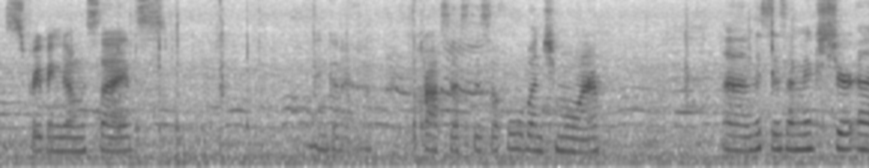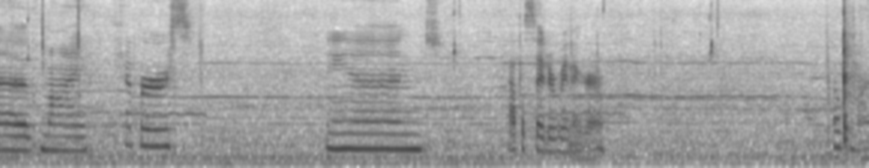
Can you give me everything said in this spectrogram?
just scraping down the sides. Process this a whole bunch more. Uh, this is a mixture of my peppers and apple cider vinegar. Oh, come on.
